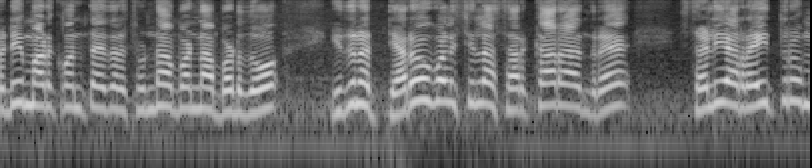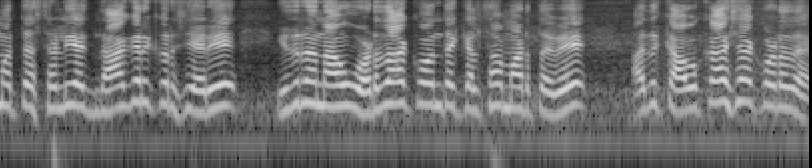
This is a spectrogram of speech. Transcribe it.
ರೆಡಿ ಮಾಡ್ಕೊತಾ ಇದ್ದಾರೆ, ಸುಣ್ಣ ಬಣ್ಣ ಬಡಿದು. ಇದನ್ನು ತೆರವುಗೊಳಿಸಿಲ್ಲ ಸರ್ಕಾರ ಅಂದರೆ ಸ್ಥಳೀಯ ರೈತರು ಮತ್ತು ಸ್ಥಳೀಯ ನಾಗರಿಕರು ಸೇರಿ ಇದನ್ನು ನಾವು ಒಡೆದಾಕುವಂಥ ಕೆಲಸ ಮಾಡ್ತೇವೆ. ಅದಕ್ಕೆ ಅವಕಾಶ ಕೊಡದೆ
